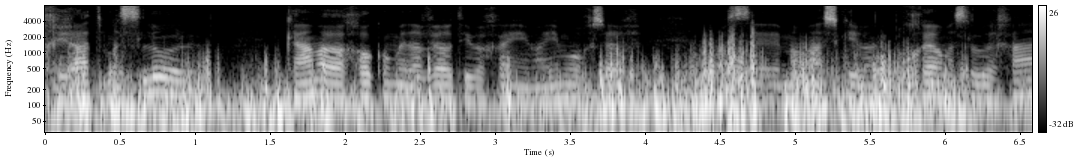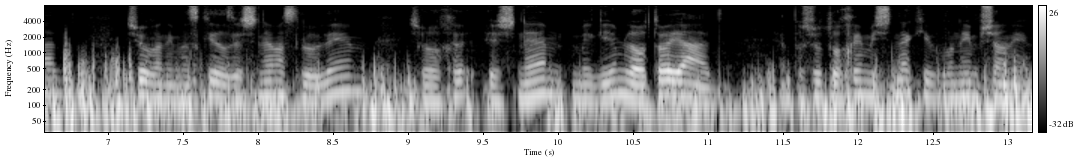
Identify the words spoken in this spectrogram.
בחירת מסלול, כמה רחוק הוא מלווה אותי בחיים. האם הוא עכשיו עושה ממש כאילו, אני בוחר מסלול אחד, שוב, אני מזכיר, זה שני מסלולים ששניהם מגיעים לאותו יעד. הם פשוט הולכים משני כיוונים שונים.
